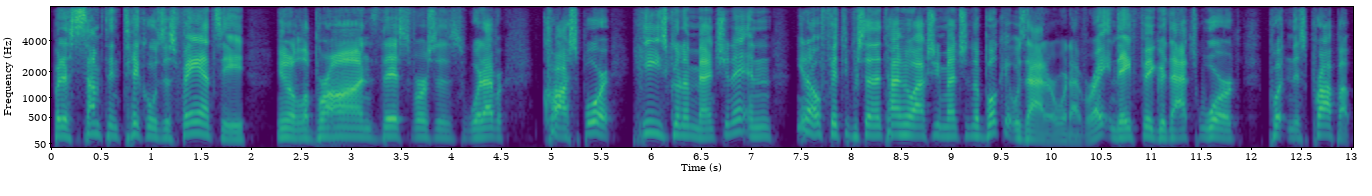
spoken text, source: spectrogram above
But if something tickles his fancy, you know, LeBron's this versus whatever cross sport, he's going to mention it. And, you know, 50% of the time he'll actually mention the book it was at or whatever, right? And they figure that's worth putting this prop up.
